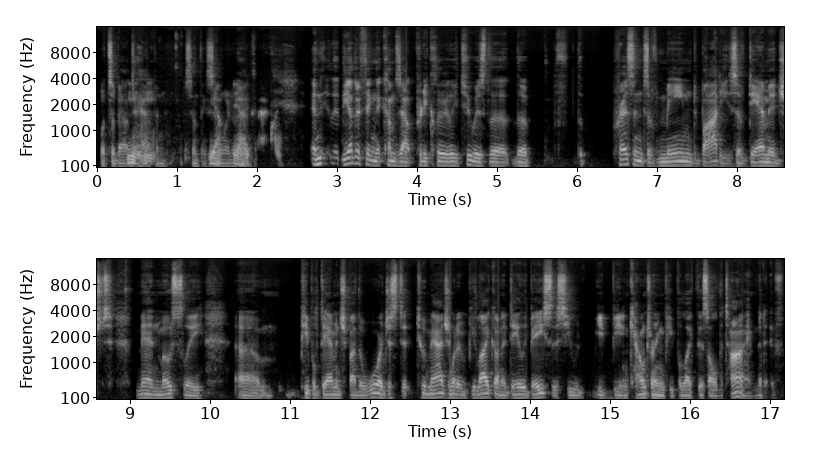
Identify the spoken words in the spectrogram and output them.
what's about mm-hmm. to happen. Something similar yeah, to yeah, that. Exactly. And the other thing that comes out pretty clearly too is the the the presence of maimed bodies of damaged men, mostly um, people damaged by the war. Just to, to, imagine what it would be like on a daily basis, you would you'd be encountering people like this all the time that have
